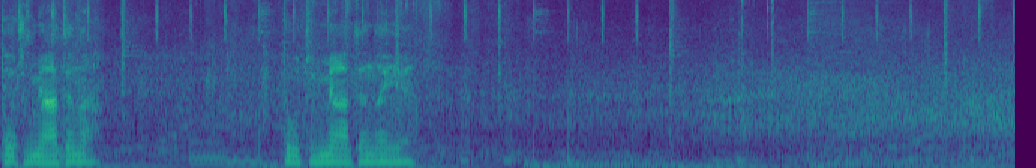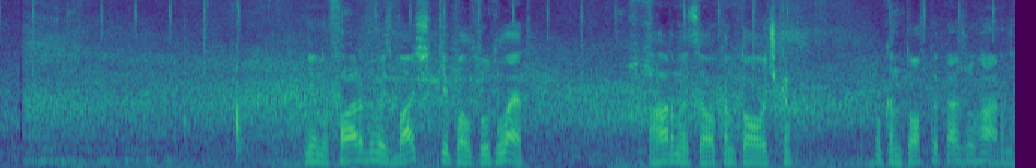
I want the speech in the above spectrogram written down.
Тут вм'ятина. Тут вм'ятина є. Ні, ну фари дивись, бачиш, типу, тут LED. Гарна ця окантовочка. Окантовка, кажу, гарна.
